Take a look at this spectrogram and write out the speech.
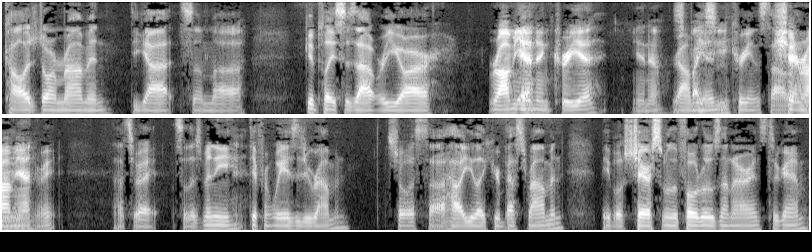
college dorm ramen? Do you got some uh, good places out where you are? Ramen Yeah. in Korea, you know, ramen, spicy. Korean style Shin ramen. right? That's right. So there's many different ways to do ramen. Show us uh, how you like your best ramen. Maybe we'll share some of the photos on our Instagram.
